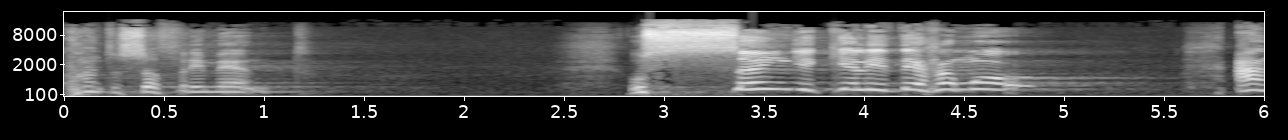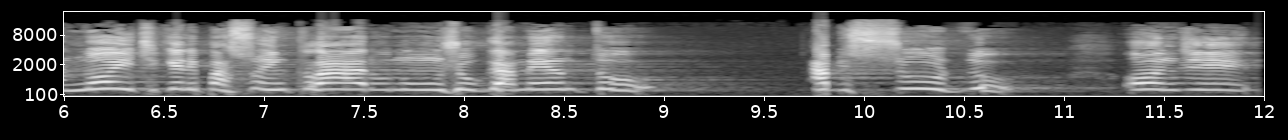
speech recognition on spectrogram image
Quanto sofrimento, o sangue que ele derramou, a noite que ele passou em claro num julgamento absurdo, onde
